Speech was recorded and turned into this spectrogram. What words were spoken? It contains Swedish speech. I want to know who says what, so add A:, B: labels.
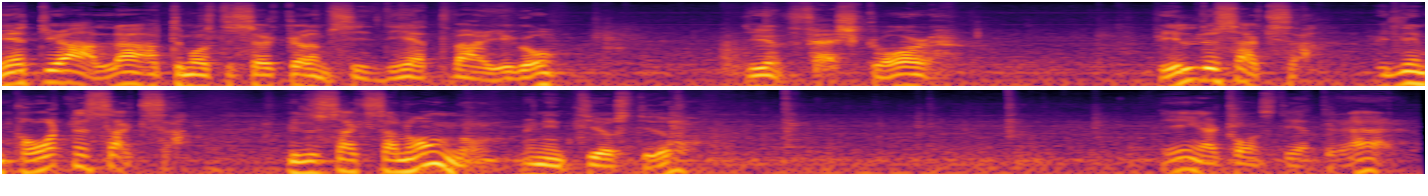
A: Ni vet ju alla att du måste söka ömsesidighet varje gång. Det är ju en färskvara. Vill du saxa? Vill din partner saxa? Vill du saxa någon gång, men inte just idag? Det är inga konstigheter det här.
